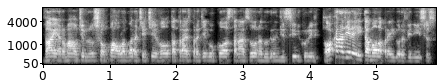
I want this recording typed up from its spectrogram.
vai armar o time do São Paulo. Agora Tietê volta atrás para Diego Costa na zona do grande círculo. Ele toca na direita a bola para Igor Vinícius,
